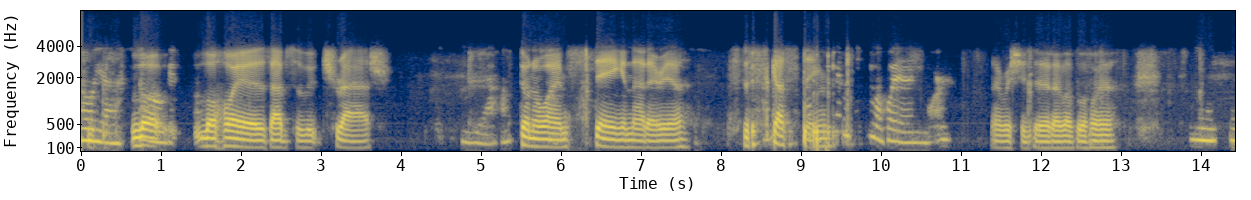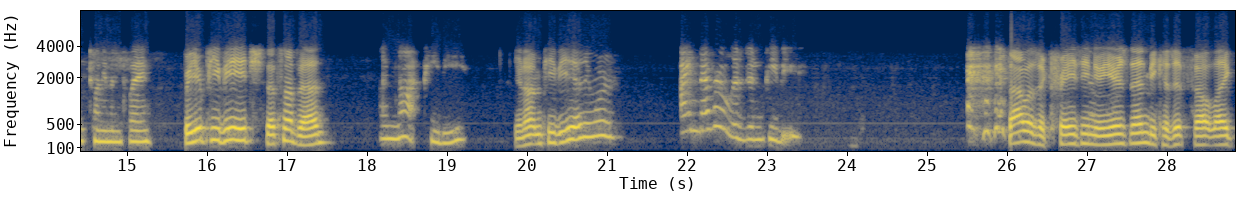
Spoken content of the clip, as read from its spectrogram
Oh yeah. Look. La Jolla is absolute trash. Yeah. Don't know why I'm staying in that area. It's disgusting. in La Jolla anymore. I wish you did. I love La Jolla. I'm like 20 minutes away. But you're P Beach. That's not bad. I'm not PB. You're not in PB anymore? I never lived in PB. That was a crazy New Year's then because it felt like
